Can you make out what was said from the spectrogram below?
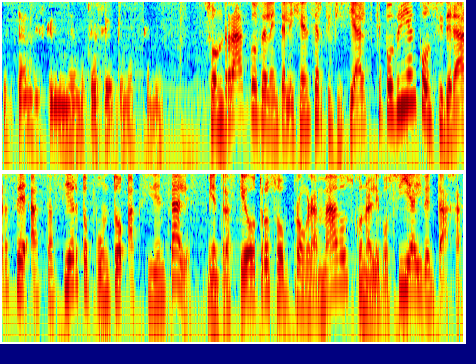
están discriminando casi automáticamente son rasgos de la inteligencia artificial que podrían considerarse hasta cierto punto accidentales, mientras que otros son programados con alevosía y ventaja.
